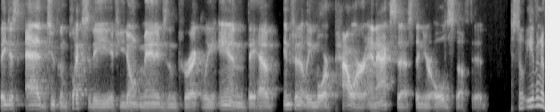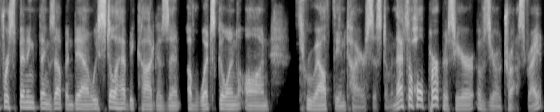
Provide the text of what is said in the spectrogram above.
they just add to complexity if you don't manage them correctly. And they have infinitely more power and access than your old stuff did. So even if we're spinning things up and down, we still have to be cognizant of what's going on throughout the entire system. And that's the whole purpose here of zero trust, right?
